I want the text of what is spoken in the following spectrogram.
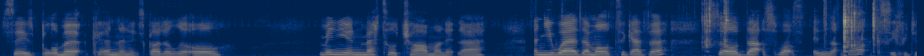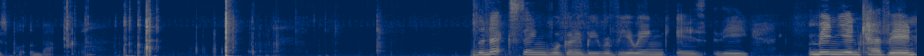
says Blummock, and then it's got a little minion metal charm on it there and you wear them all together. So that's what's in that box if you just put them back. The next thing we're going to be reviewing is the Minion Kevin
